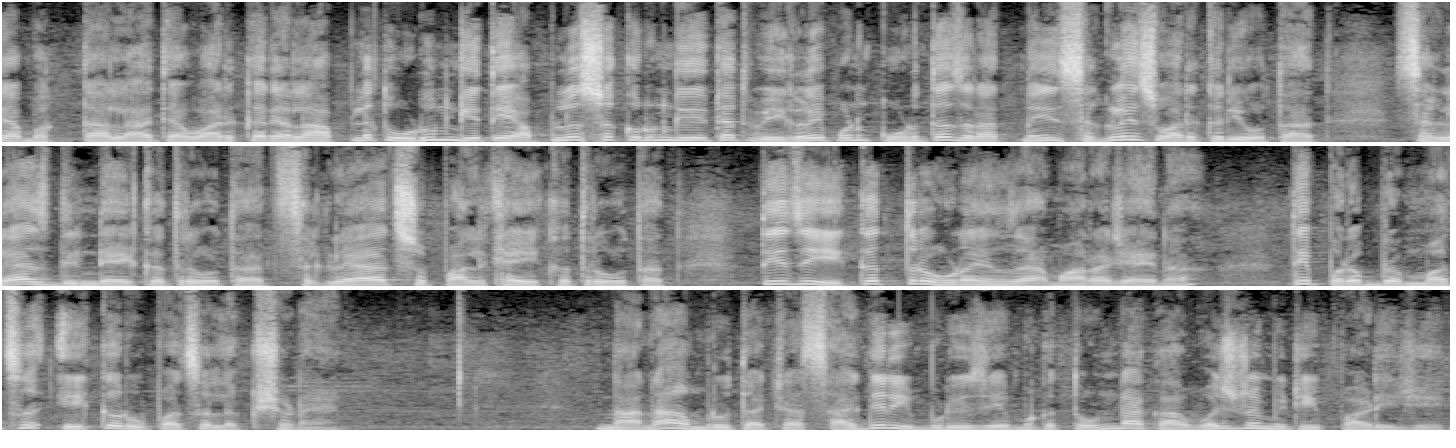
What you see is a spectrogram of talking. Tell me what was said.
त्या भक्ताला त्या वारकऱ्याला आपल्यात ओढून घेते आपलंसं करून घेते त्यात वेगळे पण कोणतंच राहत नाही. सगळेच वारकरी होतात सगळ्याच दिंड्या एकत्र होतात सगळ्याच पालख्या एकत्र होतात. ते जे एकत्र होणं महाराज आहे ना ते परब्रह्माचं एकरूपाचं लक्षण आहे. नाना अमृताच्या सागरी बुडीजे मग तोंडा का वज्रमिठी पाडीजे.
